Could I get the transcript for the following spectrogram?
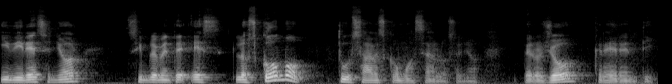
y diré, Señor, simplemente es los cómo, tú sabes cómo hacerlo, Señor, pero yo creeré en ti.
